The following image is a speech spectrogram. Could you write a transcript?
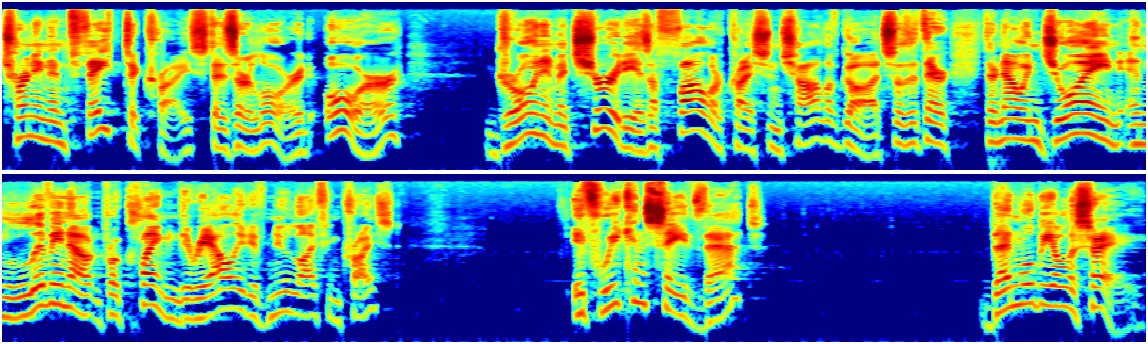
turning in faith to Christ as their Lord, or growing in maturity as a follower of Christ and child of God, so that they're, they're now enjoying and living out and proclaiming the reality of new life in Christ, if we can say that, then we'll be able to say,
